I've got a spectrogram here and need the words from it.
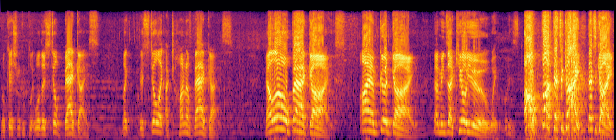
Location complete. Well, there's still bad guys. Like, there's still like a ton of bad guys. Hello, bad guys! I am good guy. That means I kill you. Wait, what is... Oh, fuck! That's a guy! That's a guy!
